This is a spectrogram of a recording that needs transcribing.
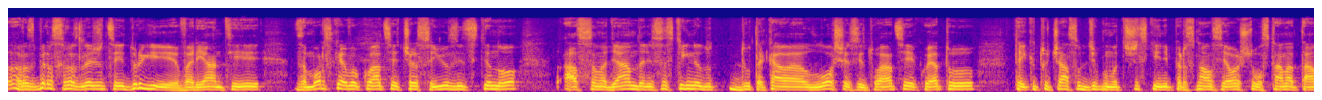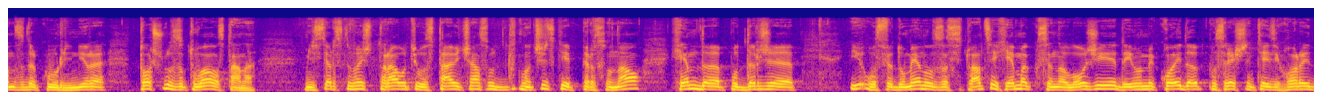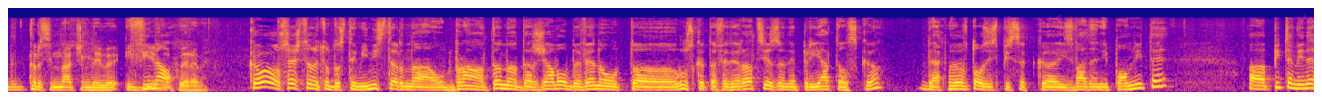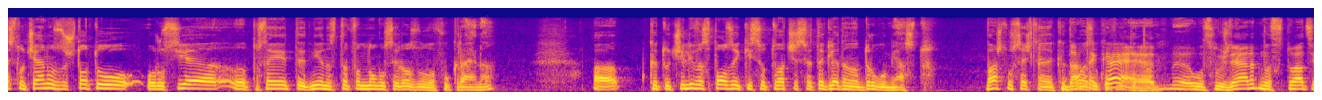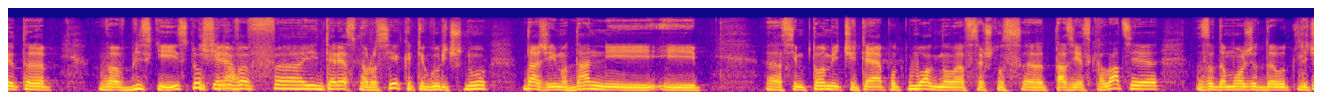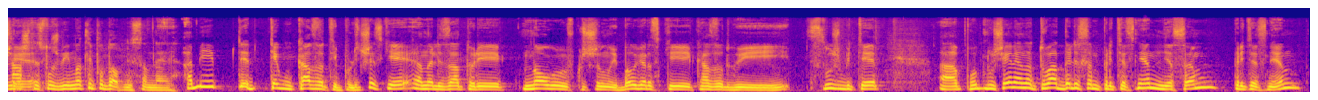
Разбира се, разглеждат се и други варианти за морска евакуация чрез съюзниците, но аз се надявам да не се стигне до, до такава лоша ситуация, която, тъй като част от дипломатическия ни персонал все още остана там, за да координира. Точно за това остана. Министерството на външните работи остави част от дипломатическия персонал, хем да поддържа и осведомено за ситуация, хем ако се наложи да имаме кой да посрещне тези хора и да търсим начин да ги евакуираме. Какво е усещането да сте министър на отбраната на държава, обявена от Руската федерация за неприятелска? Бяхме в този списък извадени, помните. Питам ви не случайно, защото Русия последните дни настъпва много сериозно в Украина. Като че ли възползвайки се от това, че света гледа на друго място. Вашето усещане какво да, е за така е. Осложняването на ситуацията в Близкия изток е в а, интерес на Русия категорично. Даже има данни и, и а, симптоми, че тя е подпомогнала всъщност тази ескалация, за да може да отличи... Нашите служби имат ли подобни съмнения? Ами, те, те го казват и политически анализатори, много, включително и български, казват го и службите. А, по отношение на това дали съм притеснен, не съм притеснен,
